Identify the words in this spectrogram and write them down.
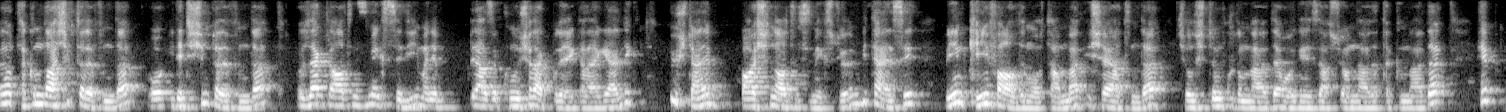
ben o takımdaşlık tarafında, o iletişim tarafında özellikle altını çizmek istediğim, hani biraz da konuşarak buraya kadar geldik. Üç tane başlığın altını çizmek istiyorum. Bir tanesi benim keyif aldığım ortamlar, iş hayatında, çalıştığım kurumlarda, organizasyonlarda, takımlarda hep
